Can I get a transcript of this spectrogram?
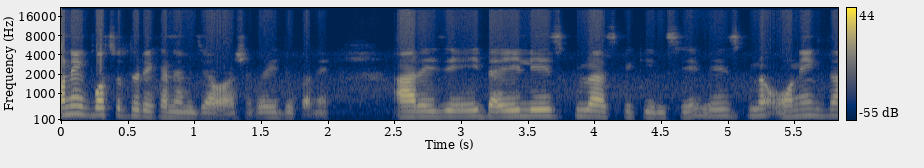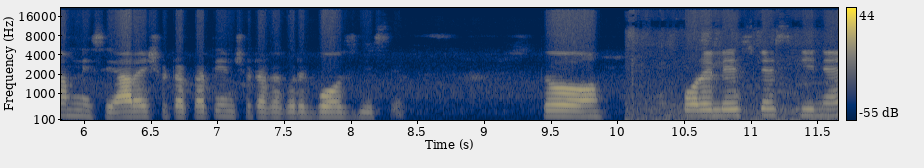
অনেক বছর ধরে এখানে আমি যাওয়া আসা করি এই দোকানে। আর এই যে এই লেসগুলো আজকে কিনছে। লেসগুলো অনেক দাম নিছে, আড়াইশো টাকা, তিনশো টাকা করে গজ নিছে। তো পরে লেস টেস কিনে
